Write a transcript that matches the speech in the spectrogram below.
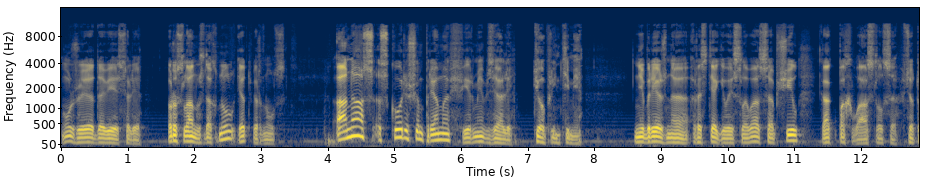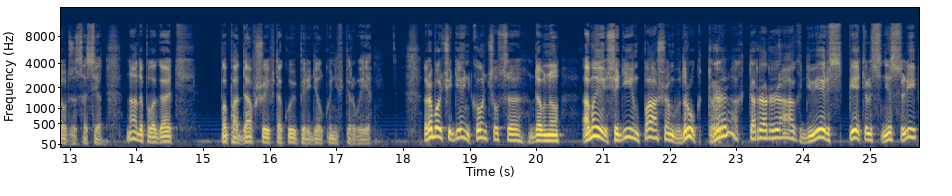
Уже довесили. Руслан вздохнул и отвернулся. А нас с корешем прямо в фирме взяли, тепленькими. Небрежно растягивая слова, сообщил, как похвастался все тот же сосед. Надо полагать, попадавший в такую переделку не впервые. Рабочий день кончился давно, — а мы сидим, пашем, вдруг трах-тарарах, дверь с петель снесли,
